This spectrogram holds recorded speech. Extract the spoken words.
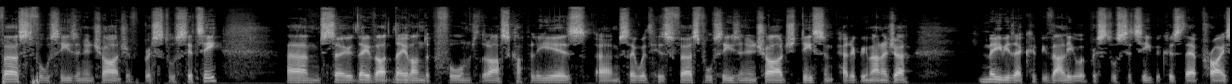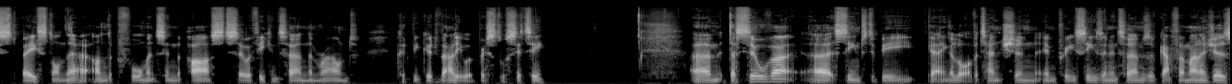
first full season in charge of Bristol City. Um, so they've they've underperformed the last couple of years. Um, so with his first full season in charge, decent pedigree manager, maybe there could be value at Bristol City because they're priced based on their underperformance in the past. So if he can turn them around, could be good value at Bristol City. Um, Dasilva uh, seems to be getting a lot of attention in pre-season in terms of gaffer managers,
